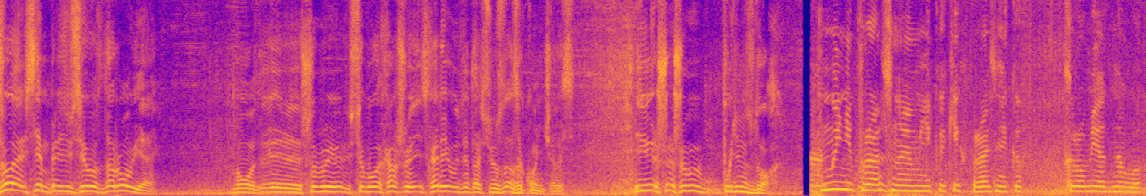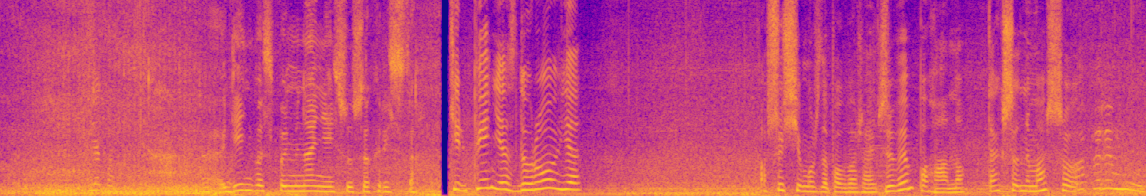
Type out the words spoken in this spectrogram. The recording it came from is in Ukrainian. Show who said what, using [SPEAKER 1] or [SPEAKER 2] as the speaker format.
[SPEAKER 1] желаю всем прежде всего здоровья. Вот, э, чтобы все было хорошо и скорее вот это все закончилось. И чтобы Путин сдох.
[SPEAKER 2] Мы не празднуем никаких праздников, кроме одного. Э, День воспоминания Иисуса Христа.
[SPEAKER 3] терпіння, здоров'я. А що ще можна побажати? Живемо погано, так що нема що. А перемогу?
